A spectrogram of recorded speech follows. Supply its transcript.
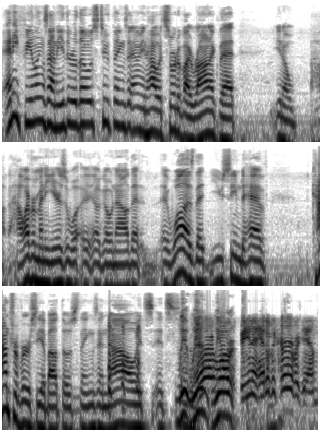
Any feelings on either of those two things? I mean how it's sort of ironic that you know however many years ago ago now that it was that you seem to have controversy about those things and now it's it's We- sort of- we- I was were- being ahead of the curve again.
